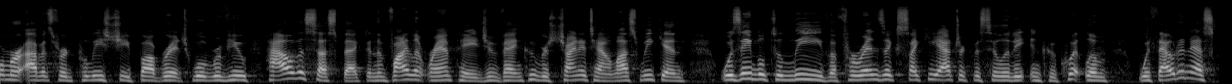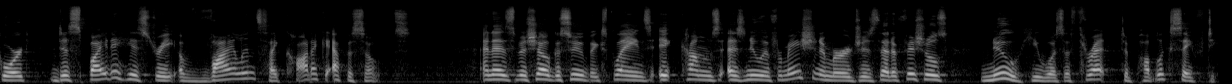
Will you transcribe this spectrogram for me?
Former Abbotsford Police Chief Bob Rich will review how the suspect in the violent rampage in Vancouver's Chinatown last weekend was able to leave a forensic psychiatric facility in Coquitlam without an escort despite a history of violent psychotic episodes. And as Michelle Ghoussoub explains, it comes as new information emerges that officials knew he was a threat to public safety.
